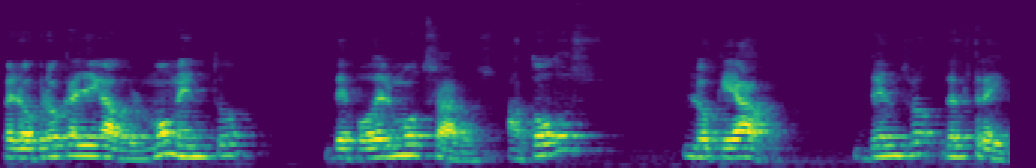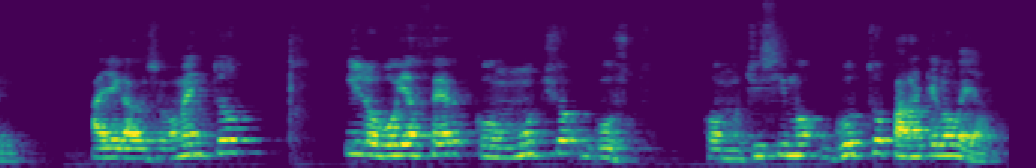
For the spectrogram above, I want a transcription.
pero creo que ha llegado el momento de poder mostraros a todos lo que hago dentro del trading. Ha llegado ese momento y lo voy a hacer con mucho gusto, con muchísimo gusto para que lo vean.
